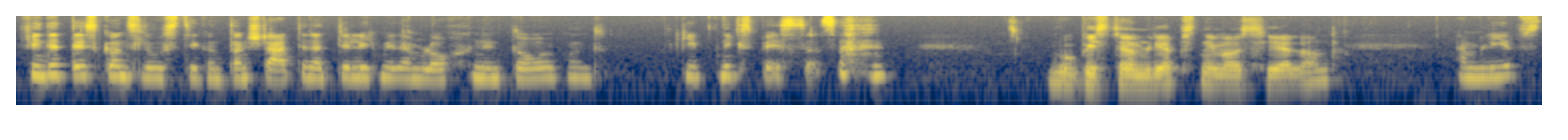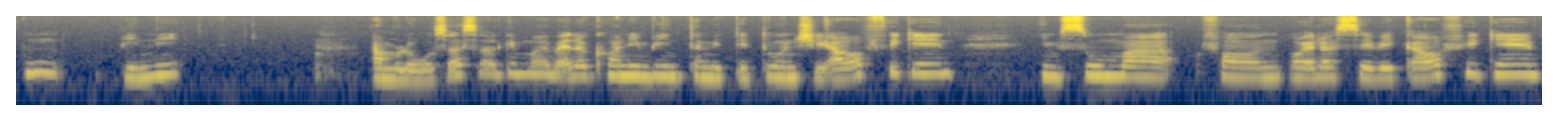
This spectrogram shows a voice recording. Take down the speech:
findet das ganz lustig. Und dann starte ich natürlich mit einem Lachen den Tag und gibt nichts Besseres. Wo bist du am liebsten im Ausseerland? Am liebsten bin ich am Loser, sage ich mal, weil da kann ich im Winter mit den Tourenski aufgehen, im Sommer von Eurasee weg aufgehen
